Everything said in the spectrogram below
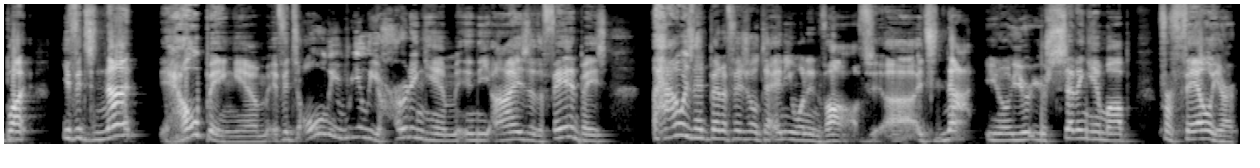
But if it's not helping him, if it's only really hurting him in the eyes of the fan base, how is that beneficial to anyone involved? Uh, it's not. You know, you're you're setting him up for failure,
